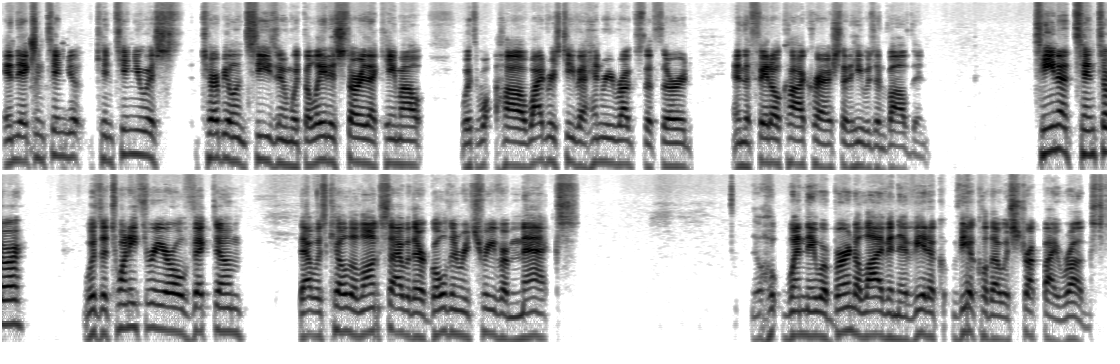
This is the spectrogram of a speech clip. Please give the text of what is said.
and their continue continuous turbulent season. With the latest story that came out with uh, wide receiver Henry Ruggs III and the fatal car crash that he was involved in. Tina Tintor was a 23 year old victim that was killed alongside with her golden retriever Max when they were burned alive in their vehicle, vehicle that was struck by Ruggs.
